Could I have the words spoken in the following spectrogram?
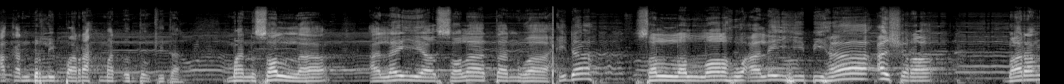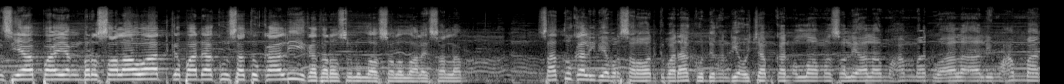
akan berlimpah rahmat untuk kita. Man shalla alayya salatan wahidah sallallahu alaihi biha asyra. Barang siapa yang bersalawat kepadaku satu kali kata Rasulullah sallallahu alaihi wasallam. Satu kali dia bersalawat kepadaku dengan dia ucapkan Allahumma salli ala Muhammad wa ala ali Muhammad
